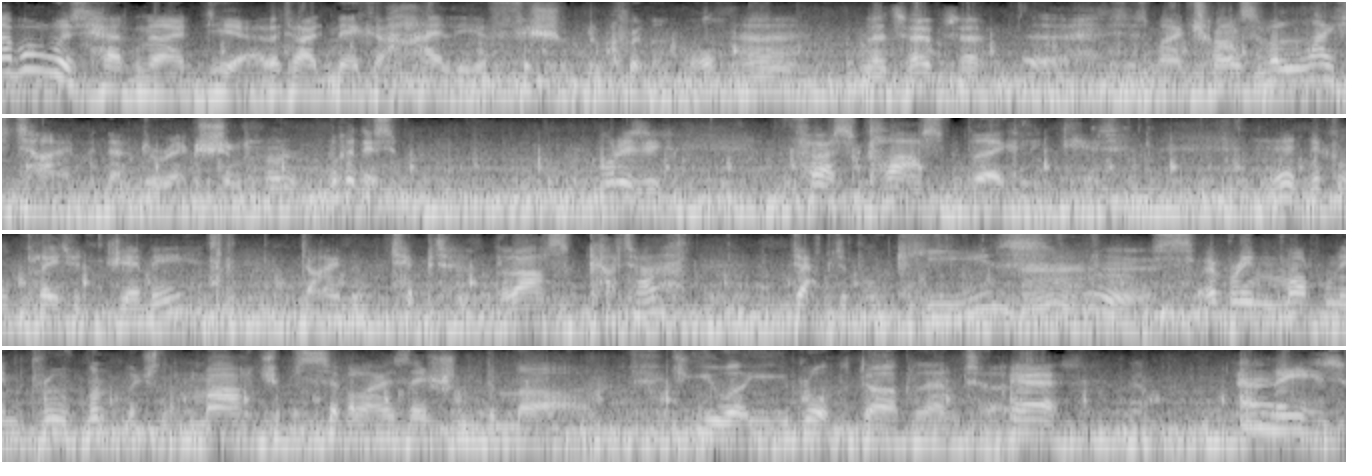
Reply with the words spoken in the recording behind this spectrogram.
I've always had an idea that I'd make a highly efficient criminal. Uh, let's hope so. Uh, this is my chance of a lifetime in that direction. Look at this. What is it? First-class burglary kit. Nickel-plated jemmy, diamond-tipped glass cutter, adaptable keys. Yes, every modern improvement which the march of civilization demands. You, uh, you brought the dark lantern. Yes. And these.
